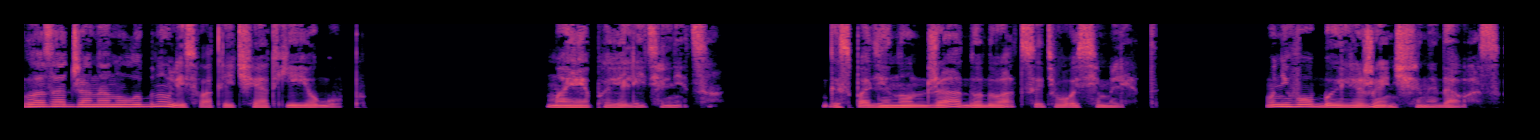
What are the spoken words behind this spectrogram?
Глаза Джанан улыбнулись, в отличие от ее губ. «Моя повелительница. Господину Джаду 28 лет. У него были женщины до вас.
